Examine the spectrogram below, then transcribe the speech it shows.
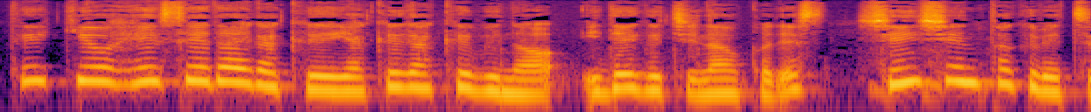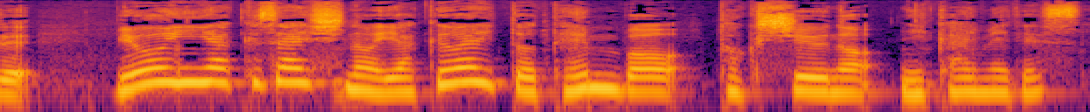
帝京平成大学薬学部の井出口直子です。新春特別、病院薬剤師の役割と展望特集の2回目です。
